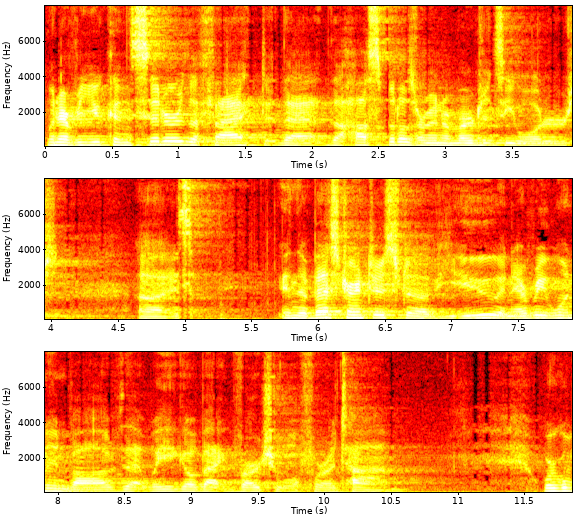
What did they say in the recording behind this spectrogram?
whenever you consider the fact that the hospitals are in emergency orders, uh, it's in the best interest of you and everyone involved that we go back virtual for a time. We're,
